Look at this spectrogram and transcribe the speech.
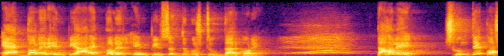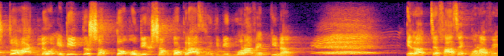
এক দলের এমপি আরেক দলের এমপির চোদ্দ গোষ্ঠী উদ্ধার করে। তাহলে শুনতে কষ্ট লাগলেও এটাই তো সত্য, অধিক সংখ্যক রাজনীতিবিদ মোনাফেক কিনা? এরা হচ্ছে ফাসেক মোনাফেক।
